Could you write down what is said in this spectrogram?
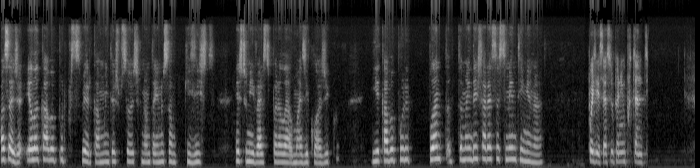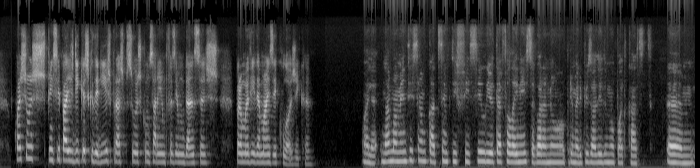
Ou seja, ele acaba por perceber que há muitas pessoas que não têm noção que existe este universo paralelo mais ecológico e acaba por também deixar essa sementinha, não é? Pois isso é super importante. Quais são as principais dicas que darias para as pessoas começarem a fazer mudanças para uma vida mais ecológica? Olha, normalmente isso é um bocado sempre difícil e eu até falei nisso agora no primeiro episódio do meu podcast, um,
